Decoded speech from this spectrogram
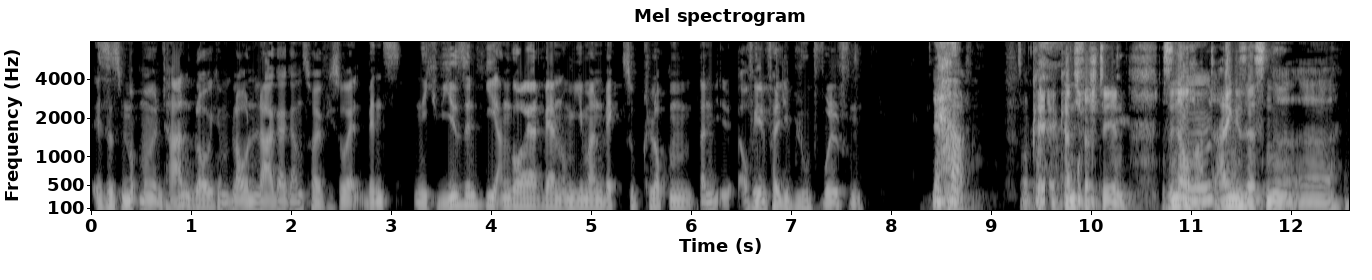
ist es momentan, glaube ich, im blauen Lager ganz häufig so, wenn es nicht wir sind, die angeheuert werden, um jemanden wegzukloppen, dann auf jeden Fall die Blutwulfen. Ja. ja. Okay, kann ich verstehen. Das sind ja auch mhm. eingesessene äh,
